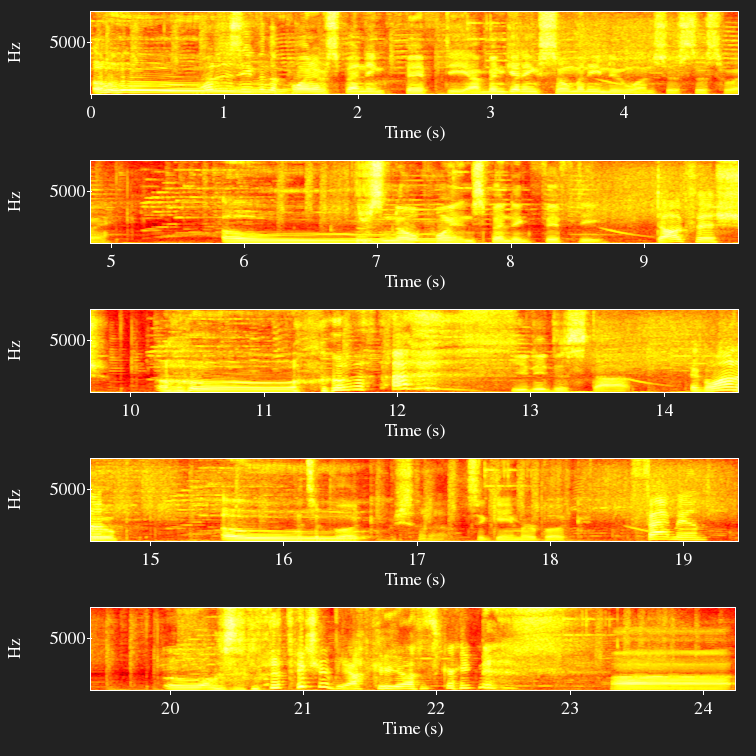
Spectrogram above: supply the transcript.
Oh. What is even the point of spending 50? I've been getting so many new ones just this way. Oh. There's no point in spending 50. Dogfish. Oh. You need to stop. Iguana. Poop. Oh. It's a book. Shut up. It's a gamer book. Fat man. Oh, I'm just gonna put a picture of Byakuya on screen. Uh,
